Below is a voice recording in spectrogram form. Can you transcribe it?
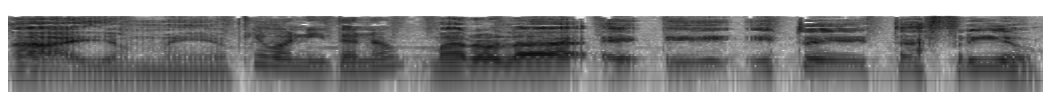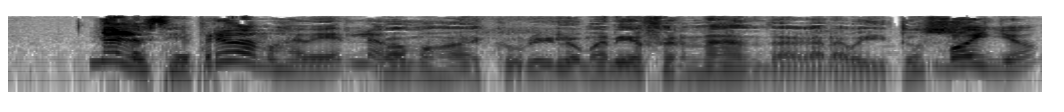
Ay, Dios mío. Qué bonito, ¿no? Marola, eh, eh, esto está frío. No lo sé, pero vamos a verlo. Vamos a descubrirlo. María Fernanda Garavitos. Voy yo.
